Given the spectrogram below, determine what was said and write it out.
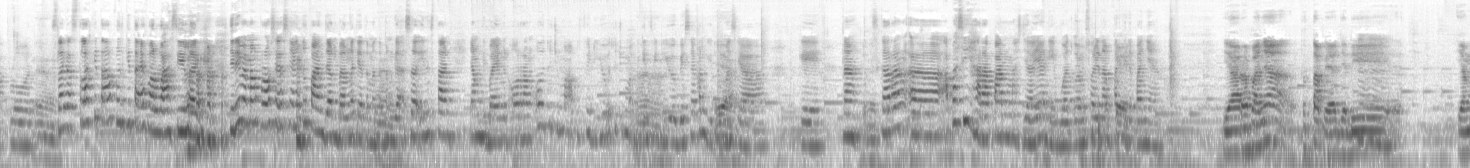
upload. Iya. Setelah setelah kita upload kita evaluasi lagi. Jadi memang prosesnya itu panjang banget ya teman-teman. Iya. Nggak seinstan yang dibayangin orang. Oh itu cuma upload video, itu cuma bikin Nah. video. Biasanya kan gitu Iya. mas ya. Oke. Nah Benar. sekarang eh, apa sih harapan Mas Jaya nih buat UM Story 64 Oke. ke depannya? ya harapannya tetap ya jadi Hmm. yang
